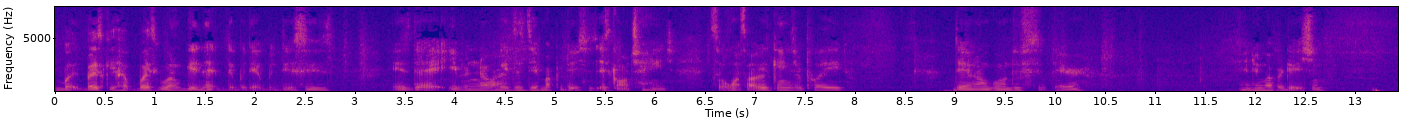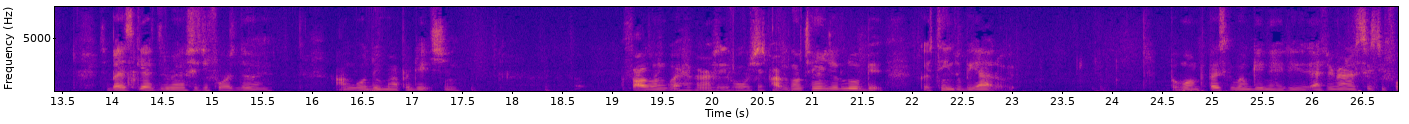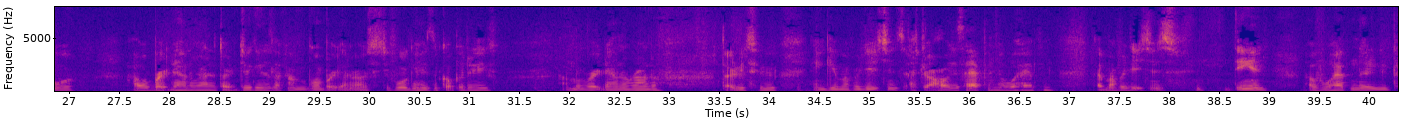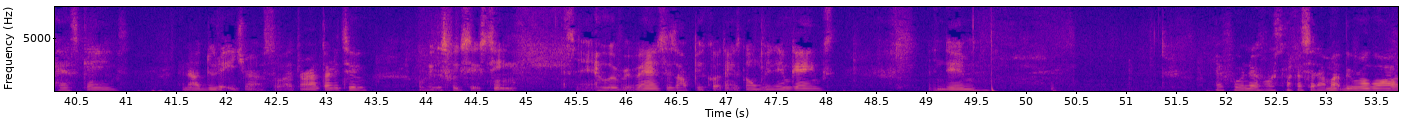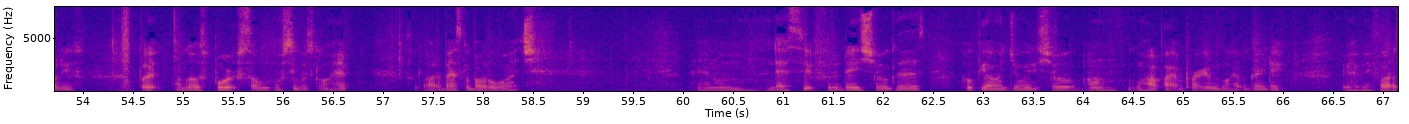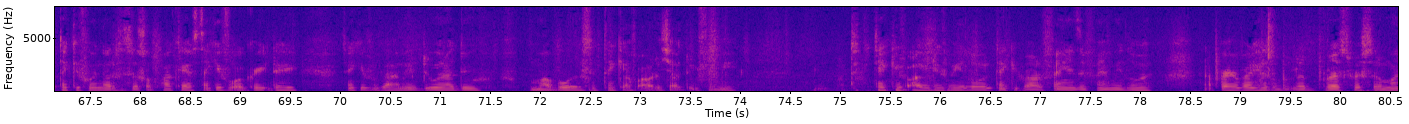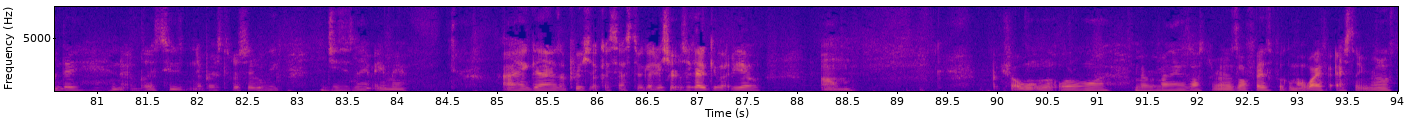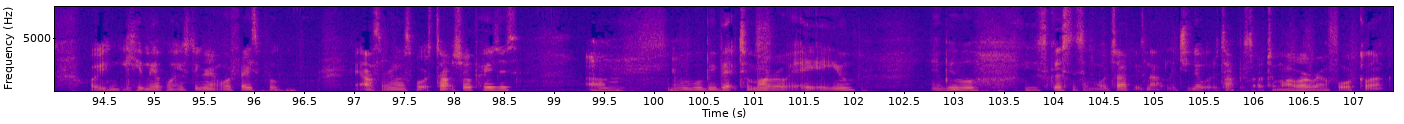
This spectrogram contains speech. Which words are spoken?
But basically, basically what I'm getting at with that, but this is, is that even though I just did my predictions, it's gonna change. So once all these games are played, then I'm going to sit there and do my prediction. So basically, after the round 64 is done, I'm gonna do my prediction following what happened in 64, which is probably gonna change a little bit because teams will be out of it. But what basically what I'm getting at is after round of 64, I will break down around the 32 games like I'm going to break down around 64 games in a couple of days. I'm going to break down around the 32 and give my predictions after all this happened and what happened. Have my predictions then of what happened to the past games. And I'll do that each round. So after round 32, we'll be the Sweet 16. And whoever advances, I'll pick who I think is going to win them games. And then, for and like I said, I might be wrong on all this. But I love sports, so we're gonna see what's gonna happen. It's a lot of basketball to watch. And um, that's it for today's show, guys. Hope y'all enjoy the show. Um, we're gonna hop out and pray. We're gonna have a great day. Dear Heavenly Father, thank you for another successful podcast. Thank you for a great day. Thank you for allowing me to do what I do with my voice, and thank y'all for all that y'all do for me. Thank you for all you do for me, Lord. Thank you for all the fans and family, Lord. And I pray everybody has a blessed rest of the Monday and a blessed Tuesday, a blessed rest of the week. In Jesus' name, amen. Alright guys, I appreciate like I said, I still got these shirts I gotta give out to y'all. Um if I want one, order one. Remember my name is Austin Reynolds on Facebook my wife Ashley Reynolds. Or you can hit me up on Instagram or Facebook at Austin Reynolds Sports Talk Show pages. Um and we will be back tomorrow at 8 a.m. And we will be discussing some more topics. Now I'll let you know what the topics are tomorrow around four o'clock.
